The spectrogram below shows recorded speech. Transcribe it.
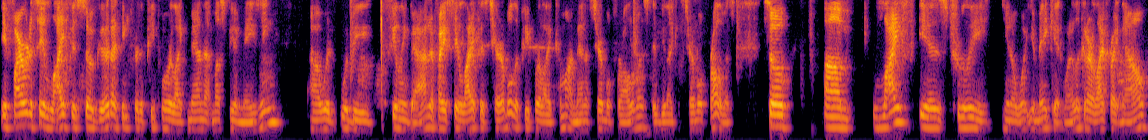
if I were to say life is so good, I think for the people who are like, man, that must be amazing, uh, would would be feeling bad. If I say life is terrible, the people are like, come on, man, it's terrible for all of us. They'd be like, it's terrible for all of us. So um, life is truly, you know, what you make it. When I look at our life right now,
